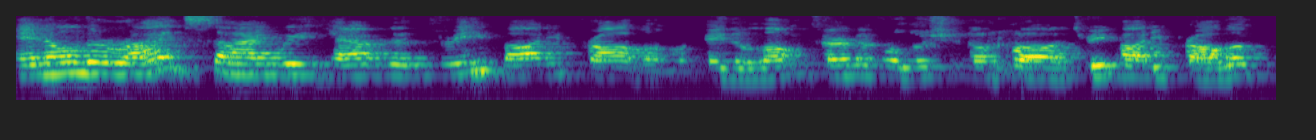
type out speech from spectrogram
And on the right side, we have the three-body problem, okay? The long-term evolution of uh, a three-body problem,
